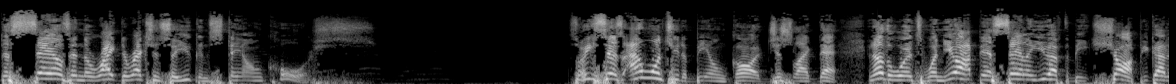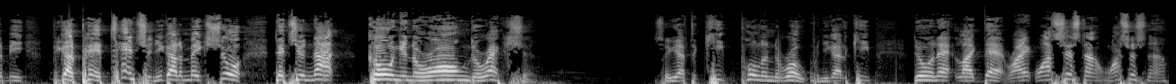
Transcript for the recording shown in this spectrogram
the sails in the right direction so you can stay on course. So he says, I want you to be on guard just like that. In other words, when you're out there sailing, you have to be sharp. You got to be, you got to pay attention. You got to make sure that you're not going in the wrong direction. So you have to keep pulling the rope and you got to keep doing that like that, right? Watch this now. Watch this now.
